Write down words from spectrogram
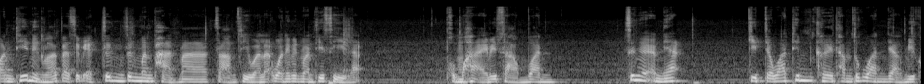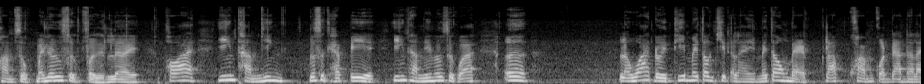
วันที่หนึ่งร้อยแปดสิบเอ็ดซึ่งซึ่งมันผ่านมาสามสี่วันแล้ว วันนี้เป็นวันที่สี่แล้ว ผมหายไปสามวัน ซึ่งอันเนี้ยกิจวัตรที่เคยทำทุกวันอย่างมีความสุขไม่ได้รู้สึกฝืนเลย เพราะว่ายิ่งทำยิ่งรู้สึกแฮปปี้ยิ่งทำยิ่งรู้สึกว่า เออ เราวาดโดยที่ไม่ต้องคิดอะไร ไม่ต้องแบกรับความกดดันอะไร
